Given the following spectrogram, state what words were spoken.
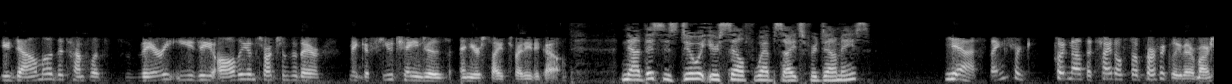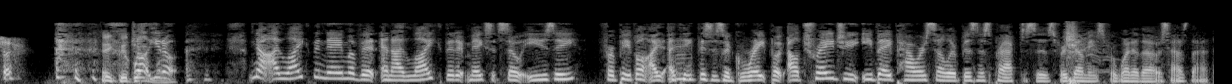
You download the templates. It's very easy. All the instructions are there. Make a few changes and your site's ready to go. Now this is Do-It-Yourself Websites for Dummies? Yes. Thanks for putting out the title so perfectly there, Marcia. Hey, good job. Well, you know, no, I like the name of it, and I like that it makes it so easy for people. I, I think this is a great book. I'll trade you eBay Power Seller Business Practices for Dummies for one of those. How's that?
